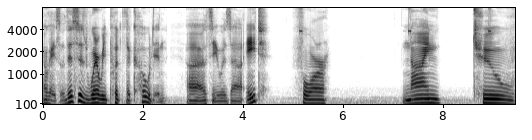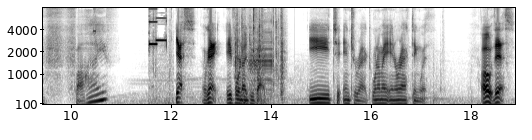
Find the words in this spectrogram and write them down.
Okay, so this is where we put the code in. Uh, let's see, it was uh, 8, 4, 9, 2, 5? Yes. Okay. 84925. E to interact. What am I interacting with? Oh, this.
